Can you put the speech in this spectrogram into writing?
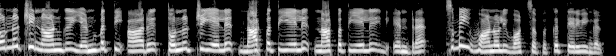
தொன்னூற்றி நான்கு எண்பத்தி ஆறு தொன்னூற்றி ஏழு நாற்பத்தி ஏழு நாற்பத்தி ஏழு என்ற சுமை வானொலி வாட்ஸ்அப்புக்கு தெரிவிங்கள்.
